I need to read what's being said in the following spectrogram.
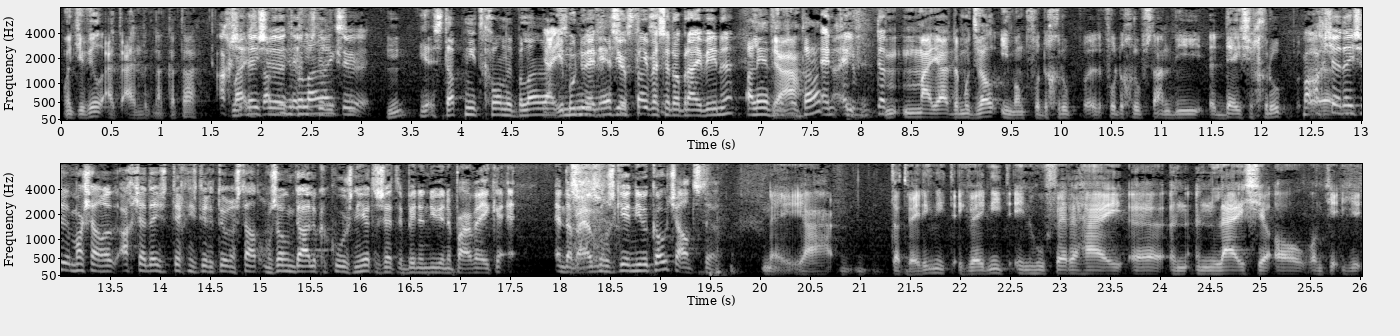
Want je wil uiteindelijk naar Qatar. Ach, Maar is deze dat niet het technisch belangrijkste? directeur. Ja, Is dat niet gewoon het Ja, belangrijkste? je moet nu eerste vier, wedstrijden op rij winnen. Alleen het Ja. resultaat? En, en dat, maar ja, er moet wel iemand voor de groep, eh, voor de groep staan die eh, deze groep. Maar acht eh, jij, deze, Marcel, acht jij deze technisch directeur in staat om zo'n duidelijke koers neer te zetten binnen nu in een paar weken? En- daarbij ook nog eens een keer een nieuwe coach aan te stellen. Nee, ja, dat weet ik niet. Ik weet niet in hoeverre hij eh, een, een lijstje al. Want je, je,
